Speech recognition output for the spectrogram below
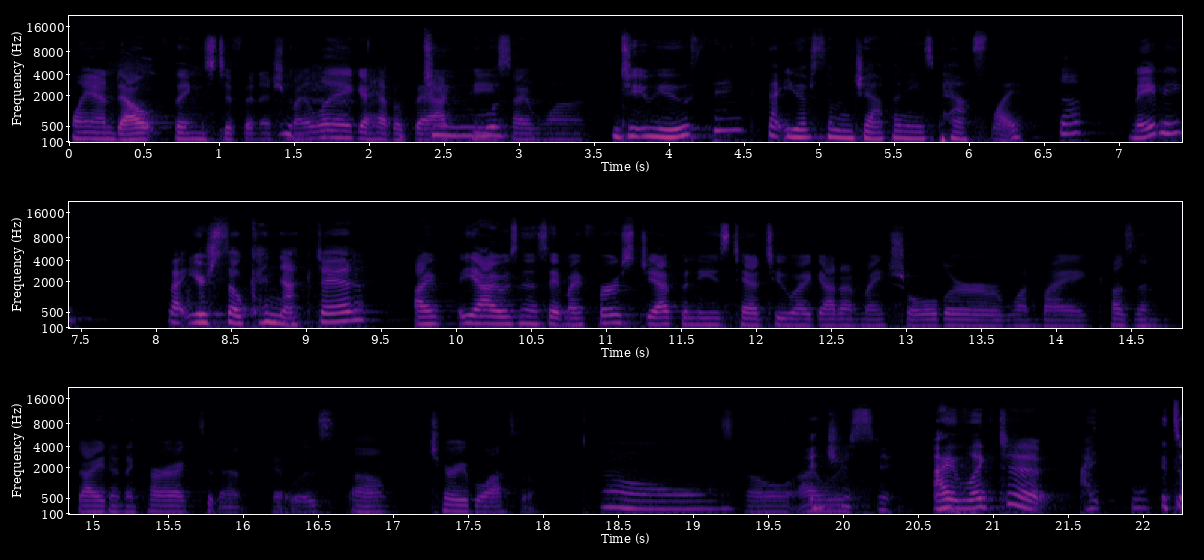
planned out things to finish my leg. I have a back Do- piece I want. Do you think that you have some Japanese past life stuff? Maybe. That you're so connected? I yeah, I was gonna say my first Japanese tattoo I got on my shoulder when my cousin died in a car accident. It was um, cherry blossom. Oh. So I was, Interesting. I like to. I. It's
